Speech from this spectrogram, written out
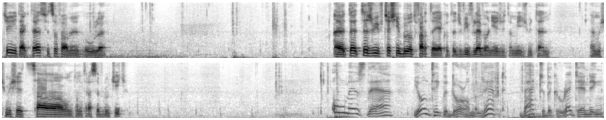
czyli tak, teraz się cofamy w ogóle. E, Te, te drzwi wcześniej były otwarte, jako te drzwi w lewo, nie? Gdzie tam mieliśmy ten. Ale musimy się całą tą trasę wrócić. Almost there. You'll take the door on the left, back to the correct ending.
